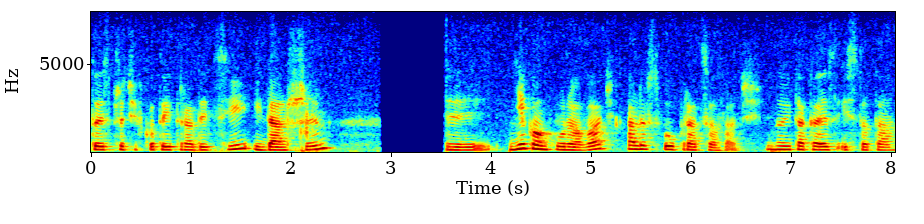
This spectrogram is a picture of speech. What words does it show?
to jest przeciwko tej tradycji i dalszym. Y, nie konkurować, ale współpracować. No i taka jest istota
